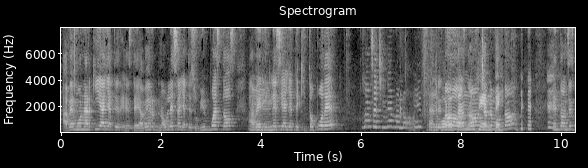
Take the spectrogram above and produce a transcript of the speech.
A ver, monarquía, ya te, este, a ver, nobleza, ya te subió impuestos. A ver, mm. iglesia, ya te quitó poder. Pues vamos a chingárnoslo. Entre todos, ¿no? Gente. Un montón. Entonces,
